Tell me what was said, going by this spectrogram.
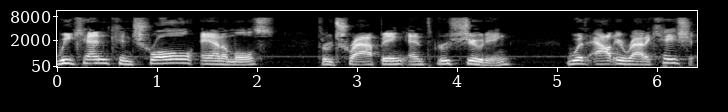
we can control animals through trapping and through shooting without eradication.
